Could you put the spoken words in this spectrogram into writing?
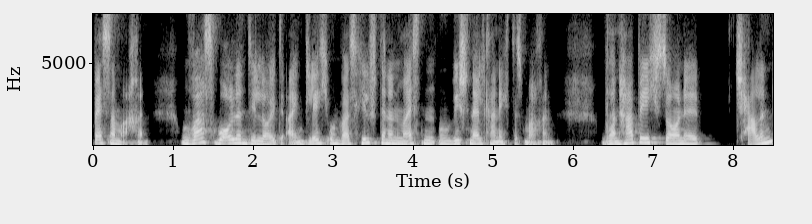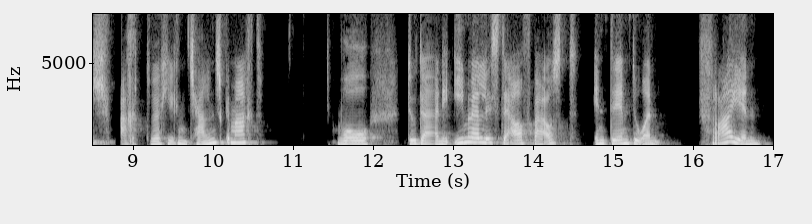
besser machen. Und was wollen die Leute eigentlich und was hilft denen am meisten und wie schnell kann ich das machen? Und dann habe ich so eine Challenge, achtwöchigen Challenge gemacht, wo du deine E-Mail-Liste aufbaust, indem du einen freien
